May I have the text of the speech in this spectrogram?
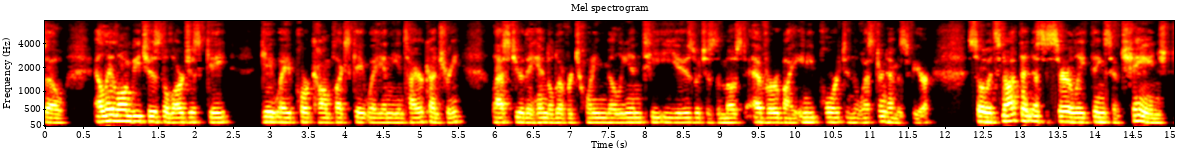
So LA Long Beach is the largest gate gateway port complex gateway in the entire country. Last year, they handled over 20 million TEUs, which is the most ever by any port in the Western Hemisphere. So it's not that necessarily things have changed,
